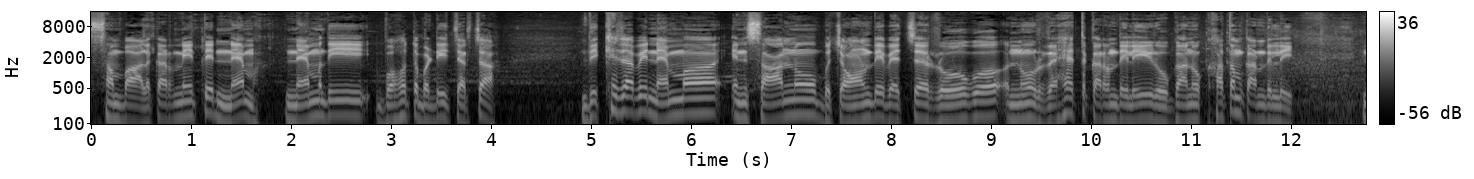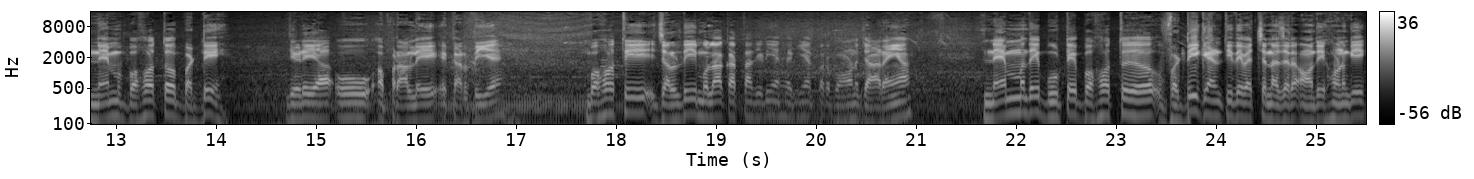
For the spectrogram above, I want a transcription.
ਸੰਭਾਲ ਕਰਨੀ ਤੇ ਨਿੰਮ ਨਿੰਮ ਦੀ ਬਹੁਤ ਵੱਡੀ ਚਰਚਾ ਦੇਖਿਆ ਜਾਵੇ ਨਿੰਮ ਇਨਸਾਨ ਨੂੰ ਬਚਾਉਣ ਦੇ ਵਿੱਚ ਰੋਗ ਨੂੰ ਰਹਿਤ ਕਰਨ ਦੇ ਲਈ, ਰੋਗਾਂ ਨੂੰ ਖਤਮ ਕਰਨ ਦੇ ਲਈ ਨਿੰਮ ਬਹੁਤ ਵੱਡੇ ਜਿਹੜੇ ਆ ਉਹ ਉਪਰਾਲੇ ਕਰਦੀ ਹੈ। ਬਹੁਤ ਹੀ ਜਲਦੀ ਮੁਲਾਕਾਤਾਂ ਜਿਹੜੀਆਂ ਹੈਗੀਆਂ ਕਰਵਾਉਣ ਜਾ ਰਹੇ ਆ ਨਿੰਮ ਦੇ ਬੂਟੇ ਬਹੁਤ ਵੱਡੀ ਗਿਣਤੀ ਦੇ ਵਿੱਚ ਨਜ਼ਰ ਆਉਂਦੇ ਹੋਣਗੇ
